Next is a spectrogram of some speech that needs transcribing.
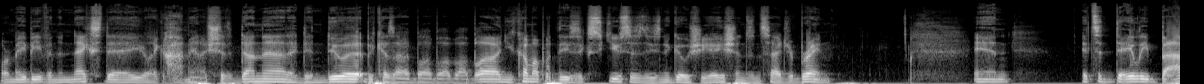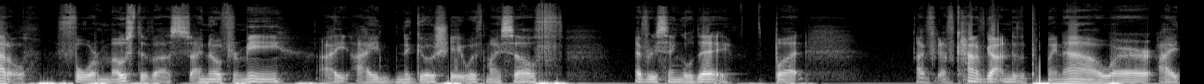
or maybe even the next day you're like, oh man, I should have done that. I didn't do it because I blah, blah, blah, blah. And you come up with these excuses, these negotiations inside your brain. And it's a daily battle for most of us. I know for me, I, I negotiate with myself every single day. But I've, I've kind of gotten to the point now where I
